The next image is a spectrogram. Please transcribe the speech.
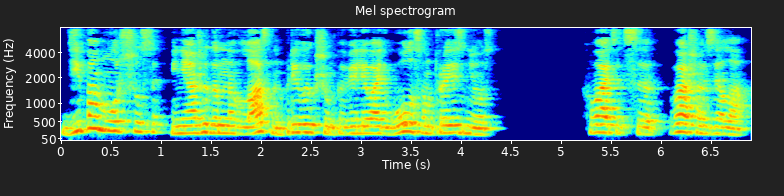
Ди поморщился и неожиданно властным, привыкшим повелевать голосом, произнес. «Хватит, сэр, ваша взяла.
